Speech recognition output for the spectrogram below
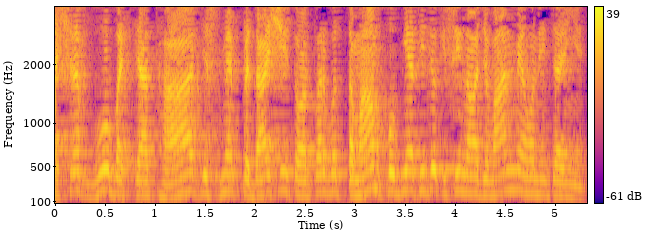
अशरफ वो बच्चा था जिसमें पैदाइशी तौर पर वो तमाम खूबियाँ थी जो किसी नौजवान में होनी चाहिए।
